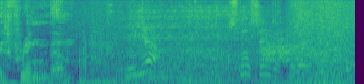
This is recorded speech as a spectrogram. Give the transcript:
always freeing them. Yeah, still seems like the right thing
